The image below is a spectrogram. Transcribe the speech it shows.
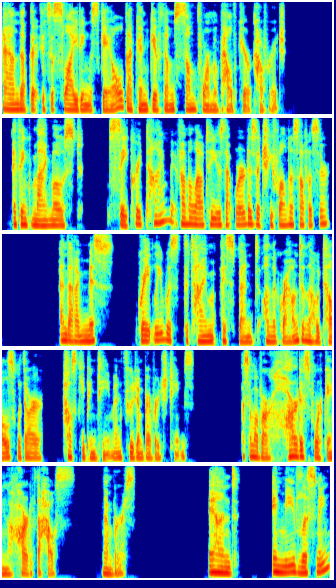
and that the, it's a sliding scale that can give them some form of healthcare coverage. I think my most sacred time, if I'm allowed to use that word, as a chief wellness officer, and that I miss greatly was the time I spent on the ground in the hotels with our housekeeping team and food and beverage teams. Some of our hardest working heart of the house members. And in me listening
